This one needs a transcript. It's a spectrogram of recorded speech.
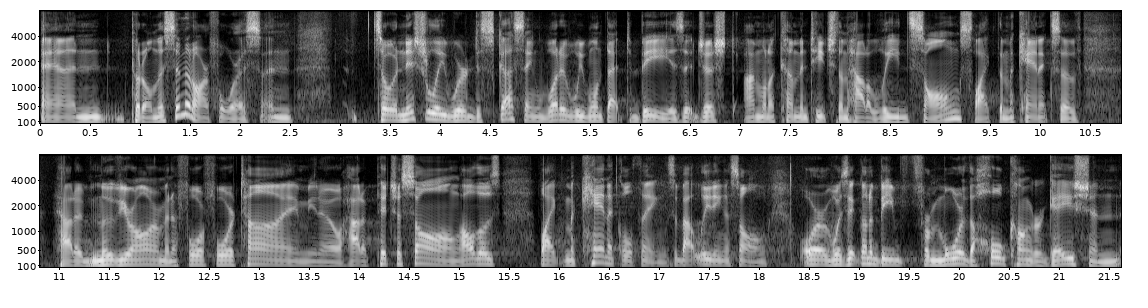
and put on this seminar for us? And so initially we're discussing what do we want that to be? Is it just I'm going to come and teach them how to lead songs, like the mechanics of how to move your arm in a 4-4 time, you know, how to pitch a song, all those like mechanical things about leading a song? Or was it going to be for more the whole congregation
